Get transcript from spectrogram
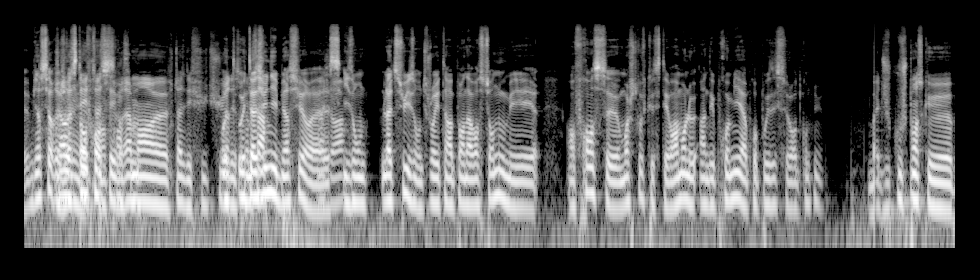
non, bien sûr, genre, je aux reste en States, France. c'est vraiment euh, des futurs. Aux, des aux trucs comme ça. États-Unis, bien sûr, euh, ils ont là-dessus, ils ont toujours été un peu en avance sur nous, mais en France, euh, moi je trouve que c'était vraiment le, un des premiers à proposer ce genre de contenu. Bah, du coup, je pense que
